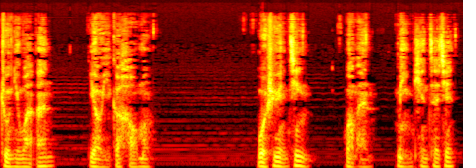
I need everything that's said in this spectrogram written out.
祝你晚安，有一个好梦。我是远近，我们明天再见。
